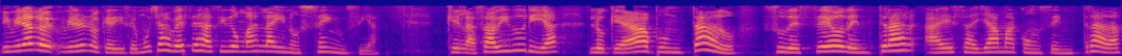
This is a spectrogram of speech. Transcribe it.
y miren lo, miren lo que dice. Muchas veces ha sido más la inocencia que la sabiduría lo que ha apuntado su deseo de entrar a esa llama concentrada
